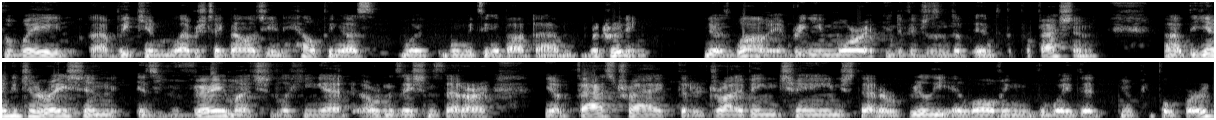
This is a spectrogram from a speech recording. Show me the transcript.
the way uh, we can leverage technology in helping us with, when we think about um, recruiting, you know, as well, bringing more individuals into, into the profession. Uh, the younger generation is very much looking at organizations that are, you know, fast track, that are driving change, that are really evolving the way that you know people work,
